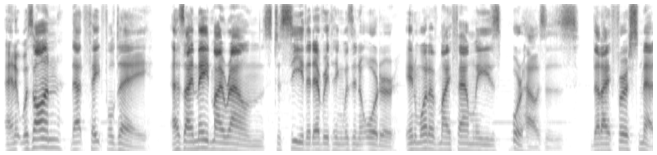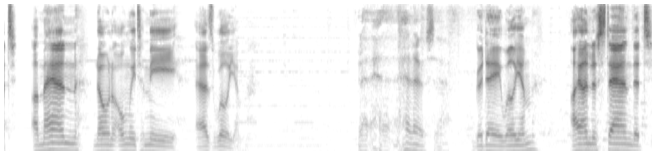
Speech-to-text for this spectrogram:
And it was on that fateful day, as I made my rounds to see that everything was in order in one of my family's poorhouses, that I first met a man known only to me as William. Uh, he- hello, sir. Good day, William. I understand that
